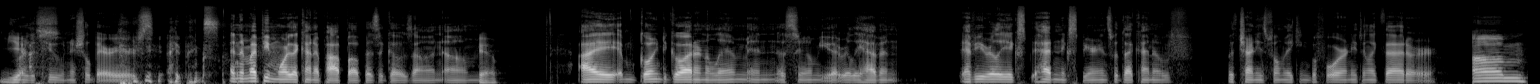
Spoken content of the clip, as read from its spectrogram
or the two initial barriers. I think so. and there might be more that kind of pop up as it goes on. Um, yeah. I am going to go out on a limb and assume you really haven't. Have you really ex- had an experience with that kind of with Chinese filmmaking before, or anything like that, or Um,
